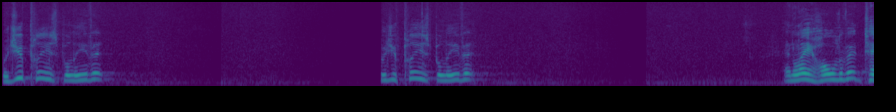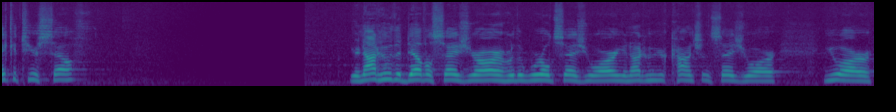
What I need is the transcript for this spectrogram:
Would you please believe it? Would you please believe it? And lay hold of it, take it to yourself. You're not who the devil says you are, who the world says you are. You're not who your conscience says you are. You are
